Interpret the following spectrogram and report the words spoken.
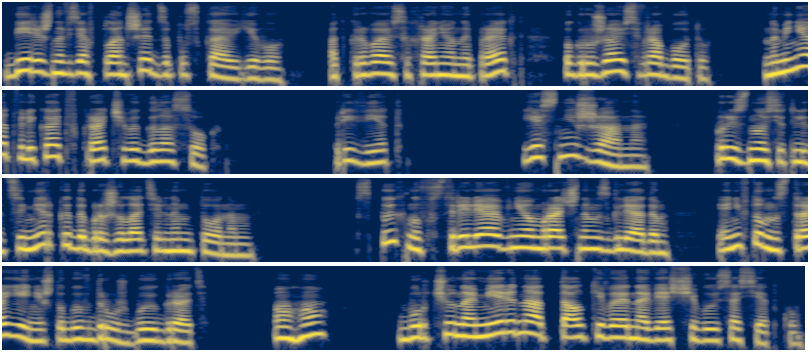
Бережно взяв планшет, запускаю его. Открываю сохраненный проект, погружаюсь в работу. Но меня отвлекает вкрадчивый голосок — «Привет». «Я Снежана», — произносит лицемерка доброжелательным тоном. Вспыхнув, стреляю в нее мрачным взглядом. Я не в том настроении, чтобы в дружбу играть. «Ага», — бурчу намеренно, отталкивая навязчивую соседку.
